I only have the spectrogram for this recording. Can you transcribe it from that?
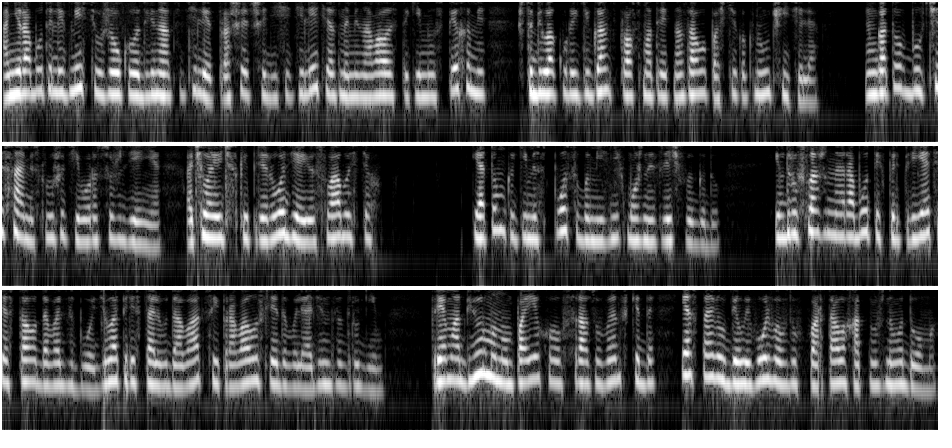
Они работали вместе уже около 12 лет. Прошедшее десятилетие ознаменовалось такими успехами, что белокурый гигант стал смотреть на залу почти как на учителя. Он готов был часами слушать его рассуждения о человеческой природе, о ее слабостях и о том, какими способами из них можно извлечь выгоду. И вдруг слаженная работа их предприятия стала давать сбой. Дела перестали удаваться, и провалы следовали один за другим. Прямо от Бюрмана он поехал сразу в Энскеде и оставил белый Вольво в двух кварталах от нужного дома.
